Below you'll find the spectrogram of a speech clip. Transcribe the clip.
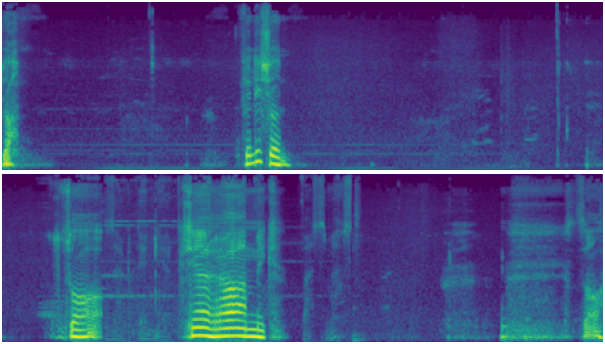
Ja. Finde ich schon. So. Keramik. So.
